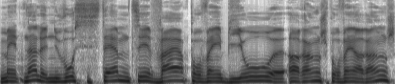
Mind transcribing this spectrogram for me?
maintenant le nouveau système, tu sais, vert pour vin bio, euh, orange pour vin orange,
